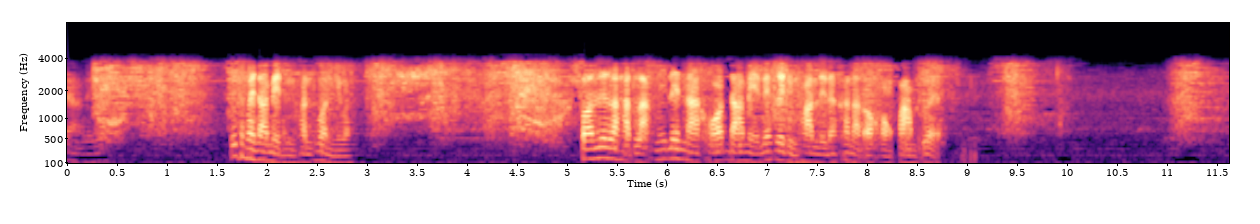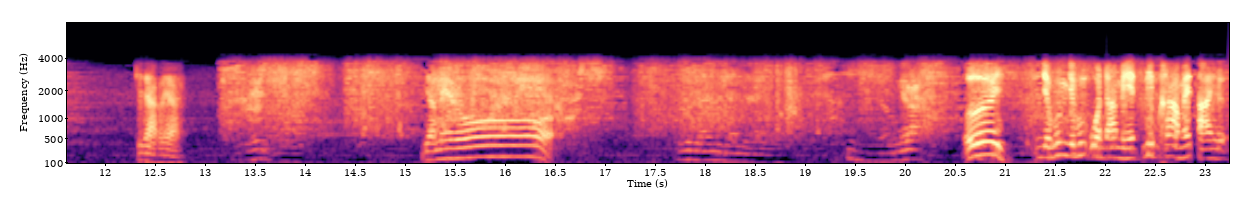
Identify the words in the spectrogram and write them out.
ด่างเลยเฮ้ยทำไมดาเมจหนึ่งพันทวนอย่างนี้วะ ตอนเล่นรหัสหลักนี่เล่นนาคอสดาเมจไม่เคยถึงพันเลยนะ ขนาดออกของฟาร์มด้วยที่ดักเลยอะยังไม่รู้เฮ้ยละเอ้ยอย่าเพิ่งอย่าเพิ่งอวดดาเมจรีบฆ่าไม่ตายเถอะ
